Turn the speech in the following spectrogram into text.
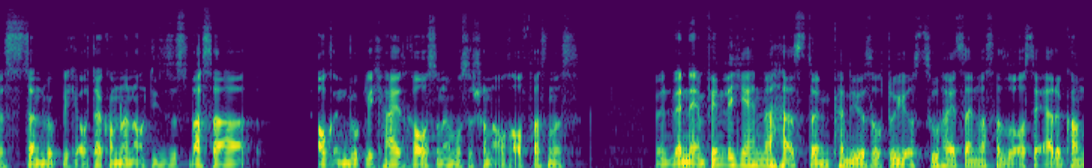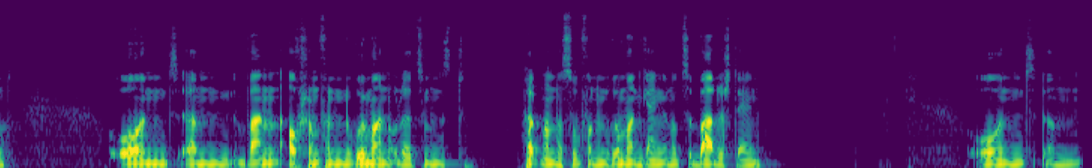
Das ist dann wirklich auch, da kommt dann auch dieses Wasser auch in wirklich heiß raus und da musst du schon auch aufpassen, dass, wenn, wenn du empfindliche Hände hast, dann kann dir das auch durchaus zu heiß sein, was da so aus der Erde kommt. Und ähm, waren auch schon von den Römern oder zumindest hört man das so von den Römern gern genutzte Badestellen. Und ähm,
